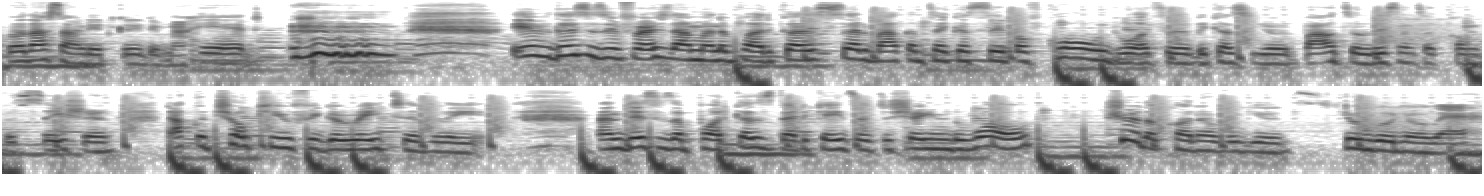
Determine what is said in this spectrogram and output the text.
Well, that sounded good in my head. if this is your first time on the podcast, sit back and take a sip of cold water because you're about to listen to a conversation that could choke you figuratively. And this is a podcast dedicated to showing the world through the corner of the youth. Don't go nowhere.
